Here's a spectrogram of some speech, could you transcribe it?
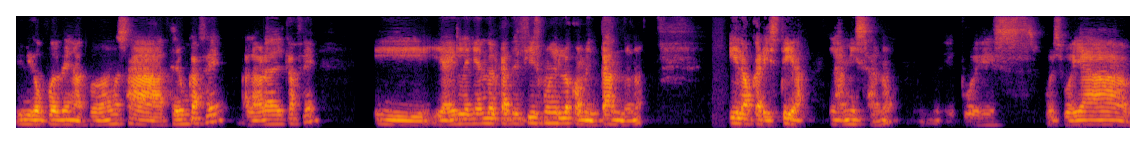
y digo, pues venga, pues vamos a hacer un café a la hora del café y, a ir leyendo el catecismo e irlo comentando, ¿no? Y la Eucaristía, la misa, ¿no? Pues, pues voy a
